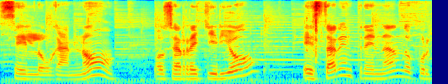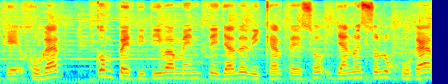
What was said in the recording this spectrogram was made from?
se lo ganó. O sea, requirió estar entrenando porque jugar competitivamente, ya dedicarte a eso, ya no es solo jugar,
